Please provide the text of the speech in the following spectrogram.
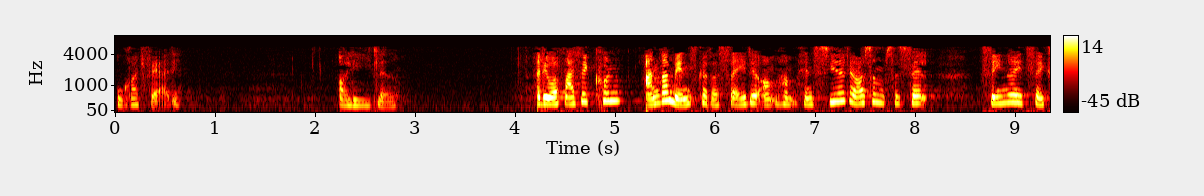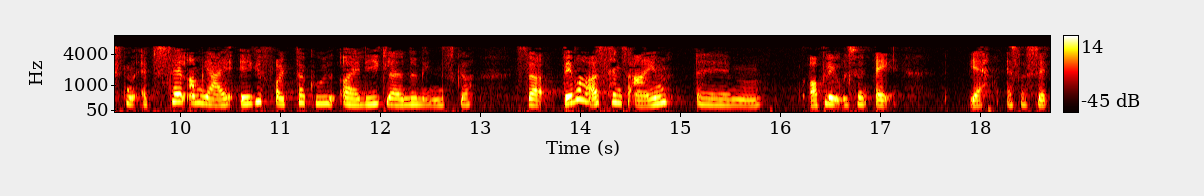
uretfærdig og ligeglad. Og det var faktisk ikke kun andre mennesker, der sagde det om ham. Han siger det også om sig selv senere i teksten, at selvom jeg ikke frygter Gud og er ligeglad med mennesker, så det var også hans egen øh, oplevelse af, ja, af sig selv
